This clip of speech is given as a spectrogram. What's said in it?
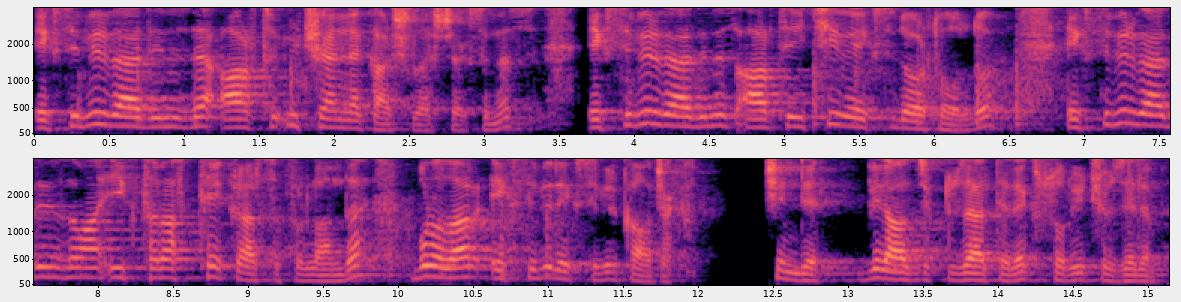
Eksi 1 verdiğinizde artı 3n ile karşılaşacaksınız. Eksi 1 verdiğiniz artı 2 ve eksi 4 oldu. Eksi 1 verdiğiniz zaman ilk taraf tekrar sıfırlandı. Buralar eksi 1 eksi 1 kalacak. Şimdi birazcık düzelterek soruyu çözelim.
